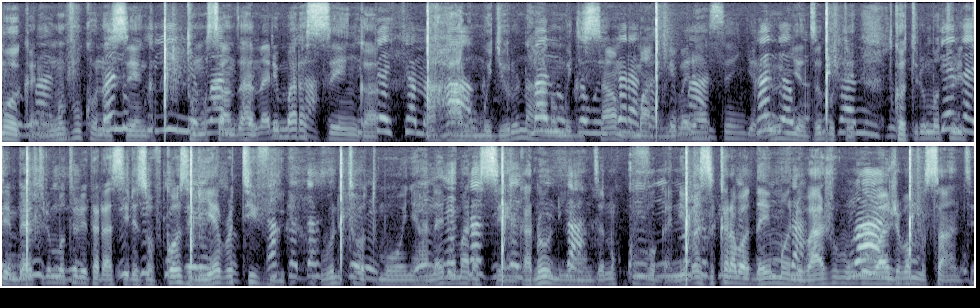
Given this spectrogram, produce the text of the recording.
mwuka mwami. nimwumva ukuntu Manuka asenga tumusanze ahantu arimo arasenga. ahantu mu gihuru n'ahantu mu Manuka gisambu man wigaragaze, niba ari mwami. asengera Kandi bigenze gute? tukaba turimo turitembera turimo turitarasiriza of course ni Yellow TV ubundi tuba tumubonye ahantu arimo Eka arasenga none yanze no kuvuga niba azi ko ari abadayimoni baje ubu ngubu baje bamusanze.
